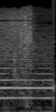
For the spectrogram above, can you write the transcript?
you.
